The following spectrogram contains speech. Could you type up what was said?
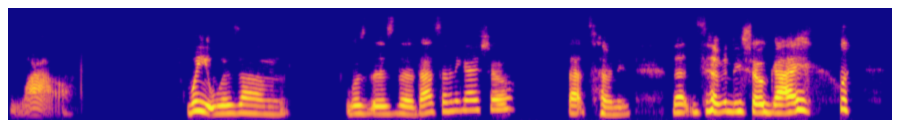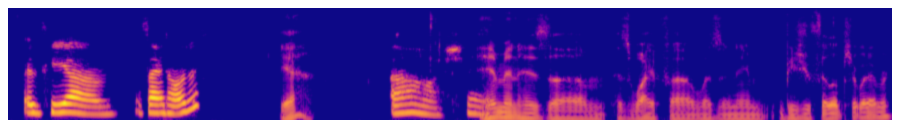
Wow. Wait, was um was this the that 70 guy show? That 70 that 70 show guy is he um a Scientologist? Yeah, Oh shit. him and his um his wife uh, was her name Bijou Phillips or whatever.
